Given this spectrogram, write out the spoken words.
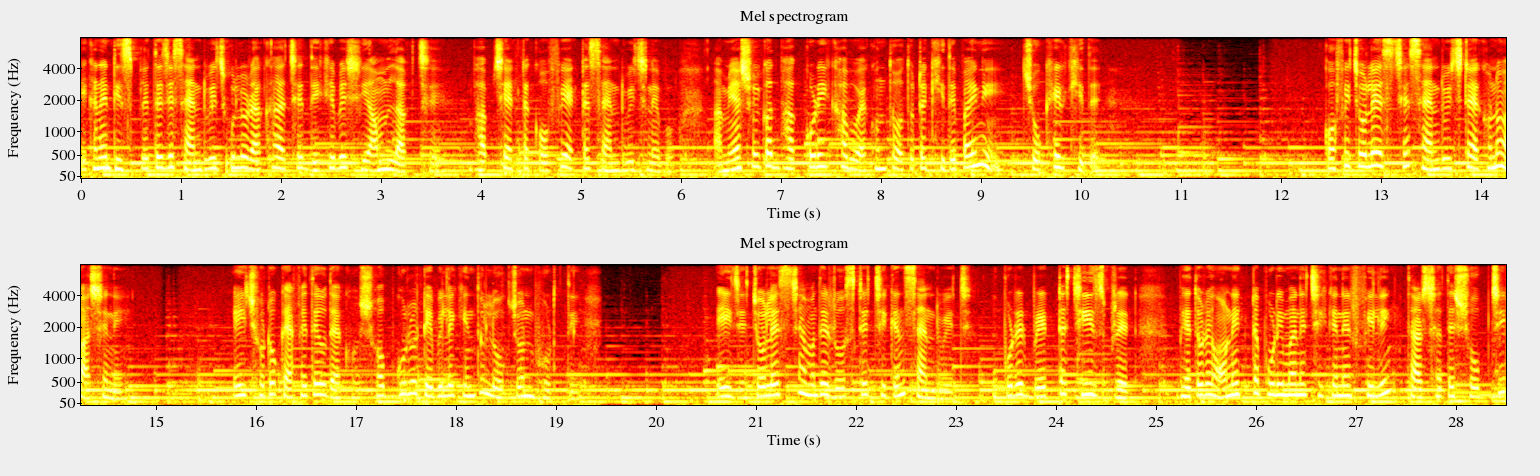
এখানে ডিসপ্লেতে যে স্যান্ডউইচগুলো রাখা আছে, দেখে বেশ ইয়াম লাগছে। ভাবছি একটা কফি একটা স্যান্ডউইচ নেব। আমি আর সৈকত ভাগ করেই খাব, এখন তো অতটা খিদে পাইনি, চোখের খিদে। কফি চলে এসছে স্যান্ডউইচটা এখনও আসেনি। এই ছোট ক্যাফেতেও দেখো, সবগুলো টেবিলে কিন্তু লোকজন ভর্তি। এই যে, চলে এসছে আমাদের রোস্টেড চিকেন স্যান্ডউইচ উপরের ব্রেডটা চিজ ব্রেড ভেতরে অনেকটা পরিমাণে চিকেনের ফিলিং তার সাথে সবজি,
